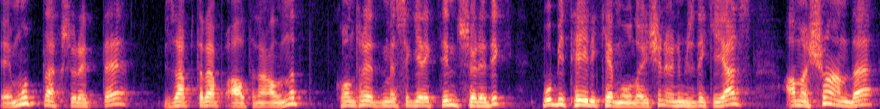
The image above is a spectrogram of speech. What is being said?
e, mutlak surette zaptırap altına alınıp kontrol edilmesi gerektiğini söyledik. Bu bir tehlike Muğla için önümüzdeki yaz ama şu anda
